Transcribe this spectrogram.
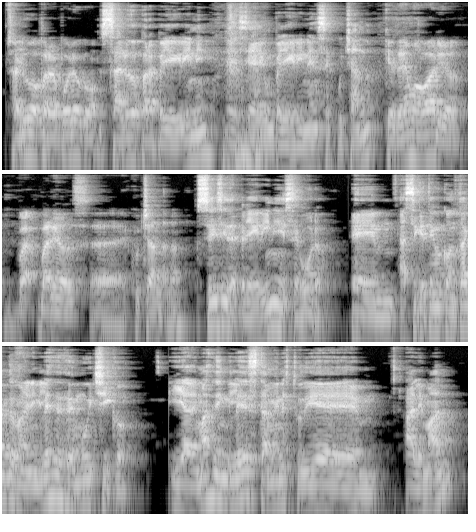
Saludos para el pueblo, saludos para Pellegrini, eh, si hay algún pellegrinense escuchando. que tenemos varios, va- varios eh, escuchando, ¿no? Sí, sí, de Pellegrini seguro. Eh, así que tengo contacto con el inglés desde muy chico. Y además de inglés, también estudié eh, alemán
